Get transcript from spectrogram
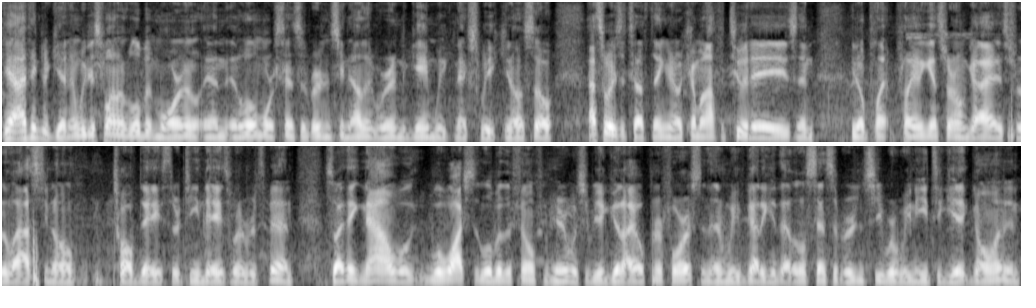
Yeah, I think they're getting it. We just want a little bit more and, and, a little more sense of urgency now that we're in the game week next week. You know, so that's always a tough thing. You know, coming off of two days and you know play, playing against our own guys for the last you know 12 days, 13 days, whatever it's been. So I think now we'll we'll watch a little bit of the film from here, which would be a good eye opener for us, and then we've got to get that little sense of urgency where we need to get going and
